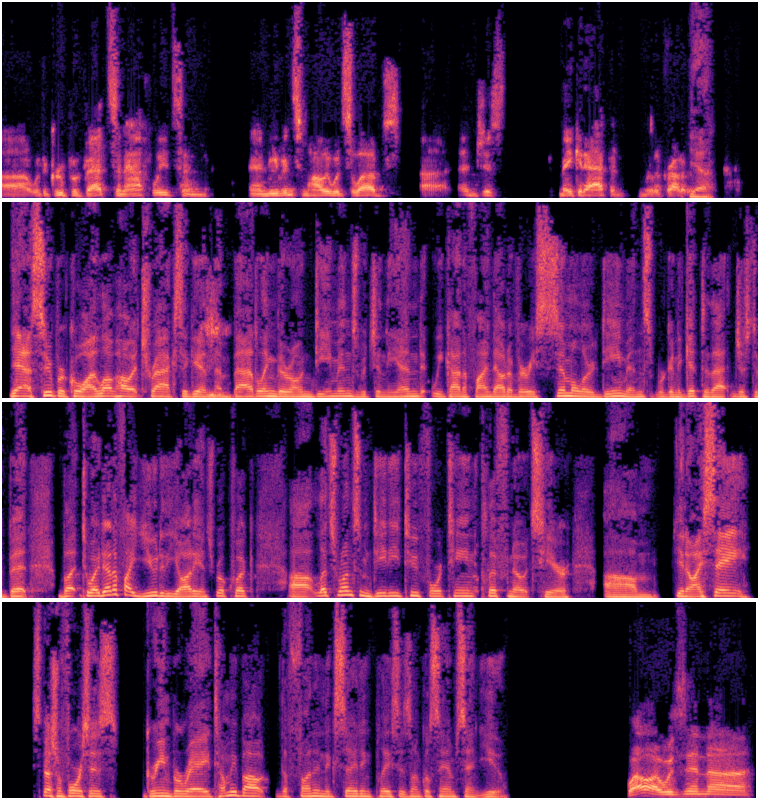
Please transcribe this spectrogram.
uh, with a group of vets and athletes and and even some Hollywood celebs, uh, and just make it happen. I'm really proud of it. Yeah. Yeah, super cool. I love how it tracks again, them battling their own demons, which in the end, we kind of find out are very similar demons. We're going to get to that in just a bit. But to identify you to the audience real quick, uh, let's run some DD 214 cliff notes here. Um, you know, I say special forces, Green Beret. Tell me about the fun and exciting places Uncle Sam sent you. Well, I was in, uh,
